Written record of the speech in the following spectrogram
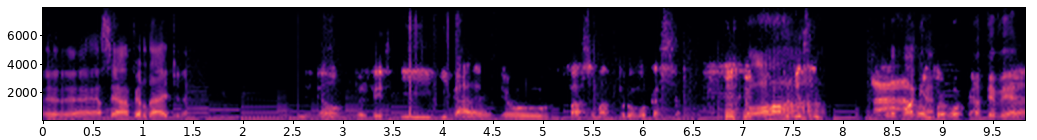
É, essa é a verdade, né? Não, perfeito. E, e cara, eu faço uma provocação. Oh! porque assim. Ah, Provoca. Da TV. É.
